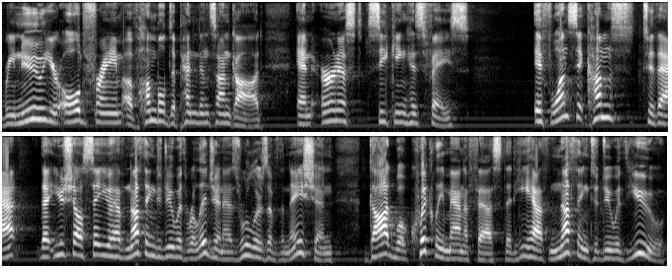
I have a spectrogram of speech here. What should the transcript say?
Renew your old frame of humble dependence on God and earnest seeking his face. If once it comes to that, that you shall say you have nothing to do with religion as rulers of the nation, God will quickly manifest that he hath nothing to do with you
